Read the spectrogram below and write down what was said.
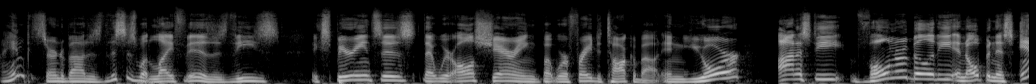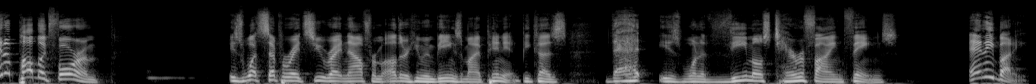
I am concerned about is this is what life is, is these experiences that we're all sharing, but we're afraid to talk about. And your honesty, vulnerability, and openness in a public forum is what separates you right now from other human beings, in my opinion, because that is one of the most terrifying things anybody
